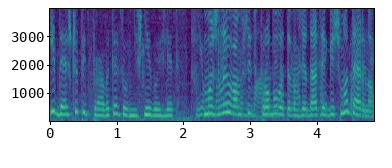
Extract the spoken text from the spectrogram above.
і дещо підправити зовнішній вигляд. Можливо, вам слід спробувати виглядати більш модерно,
